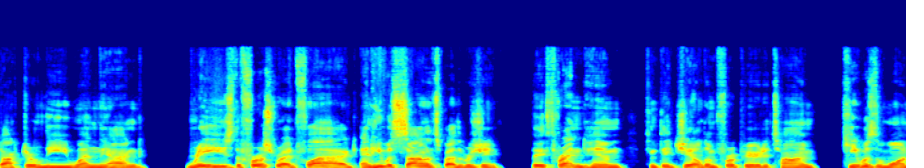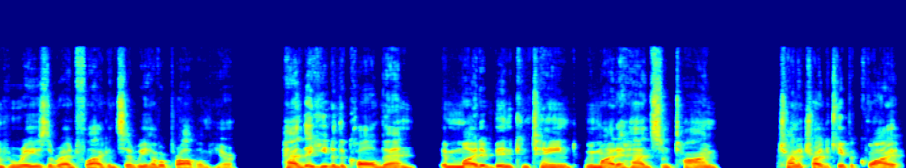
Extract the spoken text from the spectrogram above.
Dr. Li Wenliang, raised the first red flag, and he was silenced by the regime. They threatened him. I think they jailed him for a period of time. He was the one who raised the red flag and said, We have a problem here. Had they heeded the call then, it might have been contained. We might have had some time. China tried to keep it quiet.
